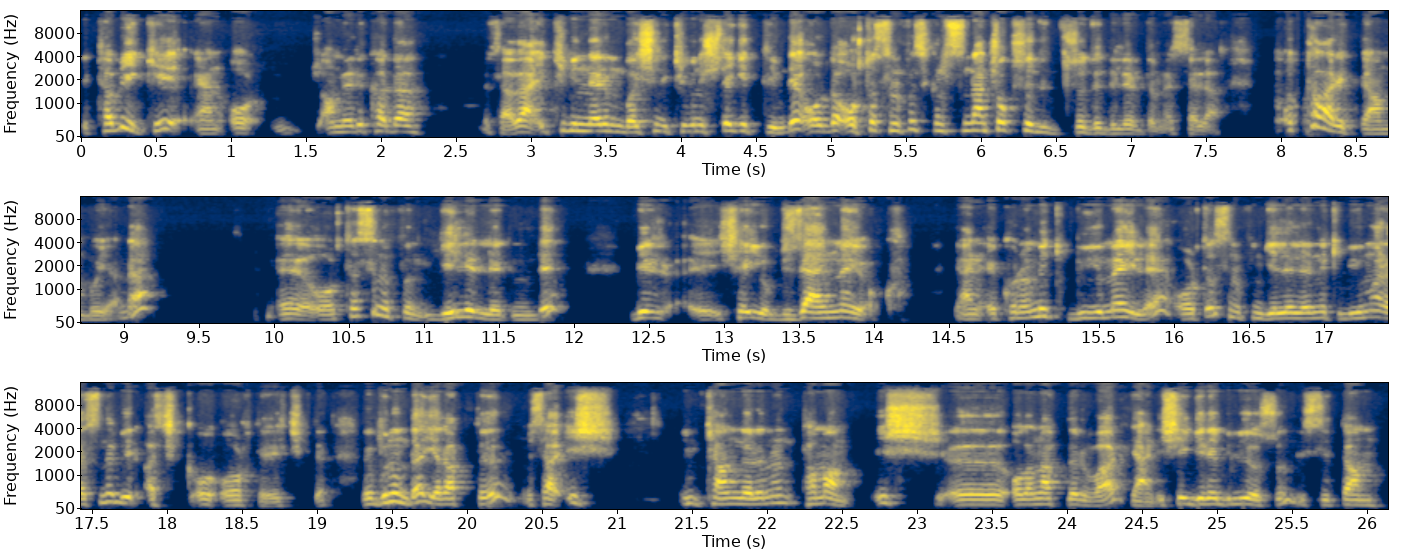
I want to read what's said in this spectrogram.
e, tabii ki yani o, Amerika'da mesela ben 2000'lerin başında 2003'te gittiğimde orada orta sınıfın sıkıntısından çok söz edilirdi mesela. O tarihten bu yana e, orta sınıfın gelirlerinde bir e, şey yok, düzelme yok. Yani ekonomik büyümeyle orta sınıfın gelirlerindeki büyüme arasında bir açık ortaya çıktı. Ve bunun da yarattığı mesela iş imkanlarının tamam iş e, olanakları var. Yani işe girebiliyorsun. İstihdam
